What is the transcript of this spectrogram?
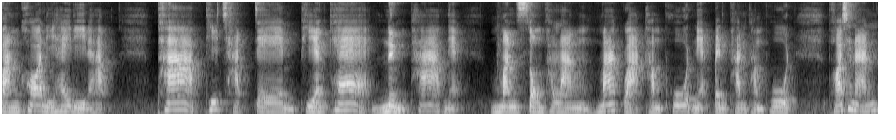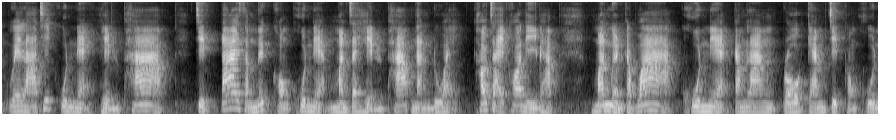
ฟังข้อนี้ให้ดีนะครับ ภาพที่ชัดเจนเพียงแค่หนึ่งภาพเนี่ยมันทรงพลังมากกว่าคำพูดเนี่ยเป็นพันคำพูด เพราะฉะนั้นเวลาที่คุณเนี่ยเห็นภาพ จิตใต้สำนึกของคุณเนี่ยมันจะเห็นภาพนั้นด้วย เข้าใจข้อนี้ไหมครับ มันเหมือนกับว่าคุณเนี่ยกำลังโปรแกรมจิตของคุณ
